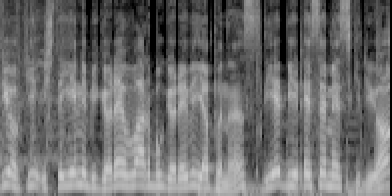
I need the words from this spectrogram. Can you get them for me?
diyor ki işte yeni bir görev var bu görevi yapınız diye bir SMS gidiyor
